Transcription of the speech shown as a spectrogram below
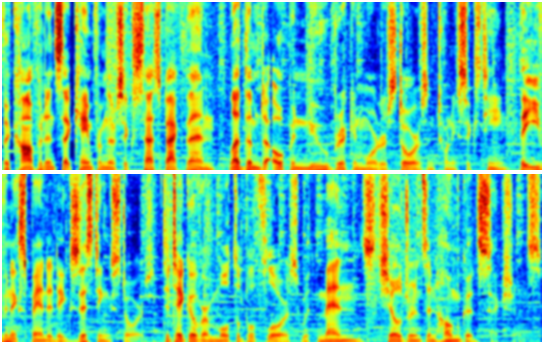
The confidence that came from their success back then led them to open new brick and mortar stores in 2016. They even expanded existing stores to take over multiple floors with men's, children's, and home goods sections.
